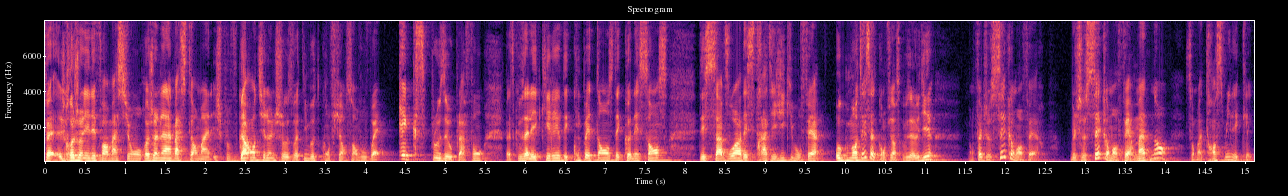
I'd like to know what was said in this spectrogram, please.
rejoignez des formations, rejoignez un mastermind. Et je peux vous garantir une chose, votre niveau de confiance en vous va exploser au plafond parce que vous allez acquérir des compétences, des connaissances, des savoirs, des stratégies qui vont faire augmenter cette confiance. Que vous allez dire, en fait, je sais comment faire. Mais je sais comment faire maintenant. Si on m'a transmis les clés.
